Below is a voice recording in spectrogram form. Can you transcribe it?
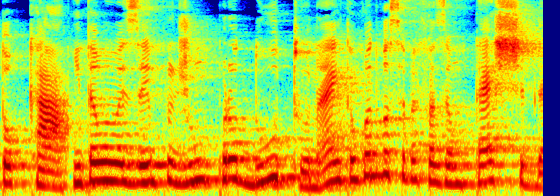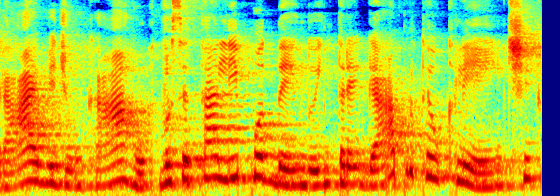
tocar. Então, é um exemplo de um produto, né? Então, quando você vai fazer um test drive de um carro, você está ali podendo entregar para o teu cliente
